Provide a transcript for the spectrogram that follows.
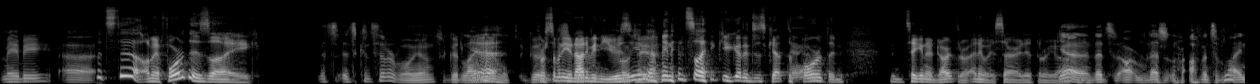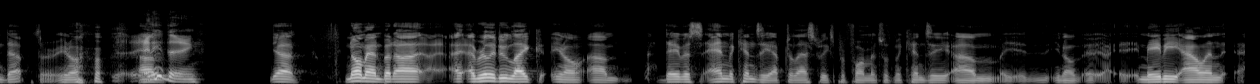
maybe. Uh, but still, I mean, fourth is like it's it's considerable. You know, it's a good line. Yeah. It's a good for somebody you're not even using. Rotating. I mean, it's like you could have just kept the yeah. fourth and, and taken a dart throw. Anyway, sorry to throw you yeah, off. Yeah, that's that's offensive line depth, or you know, um, anything. yeah, no, man, but uh, I, I really do like you know um, Davis and McKenzie after last week's performance with McKenzie. Um, you know, uh, maybe Allen.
